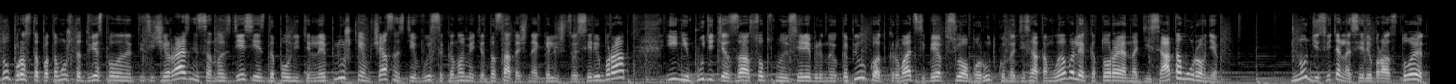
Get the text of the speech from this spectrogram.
Ну, просто потому что 2500 разница, но здесь есть дополнительные плюшки. В частности, вы сэкономите достаточное количество серебра и не будете за собственную серебряную копилку открывать себе всю оборудку на 10 левеле, которая на 10 уровне ну, действительно, серебра стоит,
